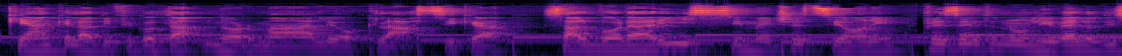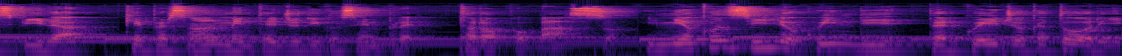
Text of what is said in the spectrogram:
che anche la difficoltà normale o classica, salvo rarissime eccezioni, presentano un livello di sfida che personalmente giudico sempre troppo basso. Il mio consiglio quindi per quei giocatori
